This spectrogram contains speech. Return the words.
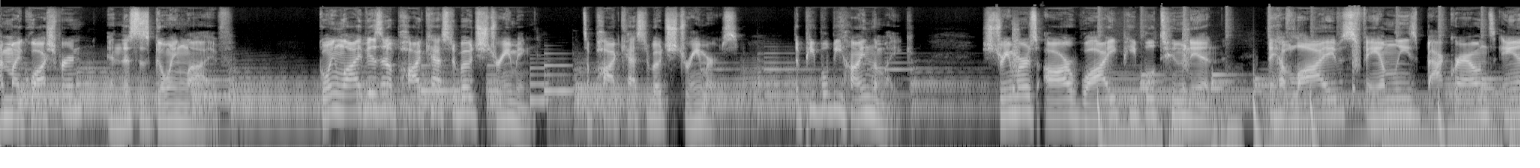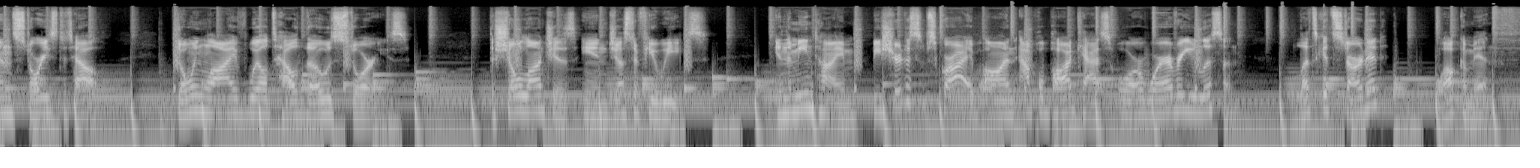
I'm Mike Washburn, and this is Going Live. Going Live isn't a podcast about streaming, it's a podcast about streamers, the people behind the mic. Streamers are why people tune in. They have lives, families, backgrounds, and stories to tell. Going Live will tell those stories. The show launches in just a few weeks. In the meantime, be sure to subscribe on Apple Podcasts or wherever you listen. Let's get started. Welcome in.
